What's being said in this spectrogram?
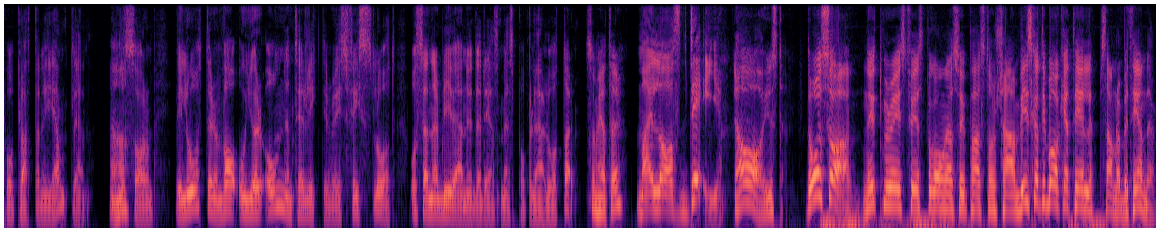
på plattan egentligen. Men då sa de, vi låter den vara och gör om den till en riktig Race Fist-låt. Och sen har det blivit en av deras mest populära låtar. Som heter? My Last Day. Ja, just det. Då så, nytt med Race Fist på gång alltså i pastorns charm. Vi ska tillbaka till samlarbeteende.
